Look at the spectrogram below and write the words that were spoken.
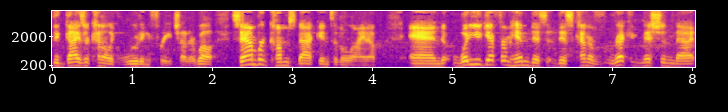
the guys are kind of like rooting for each other. Well, Samberg comes back into the lineup, and what do you get from him? This this kind of recognition that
